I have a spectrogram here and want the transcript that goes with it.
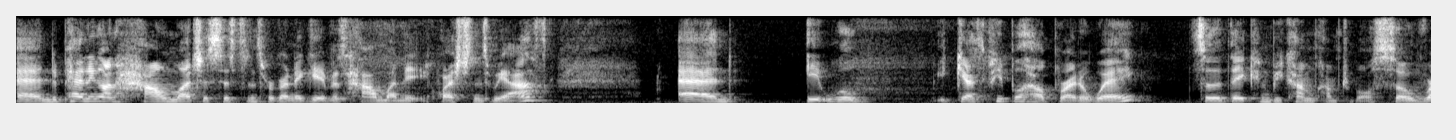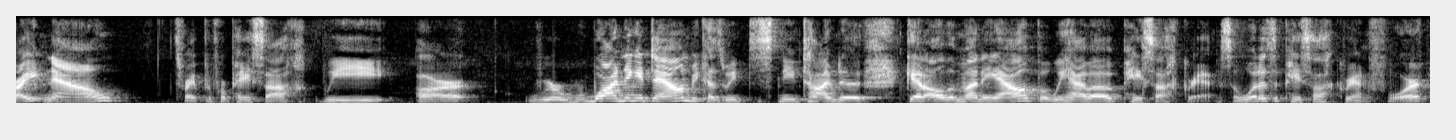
and depending on how much assistance we're going to give is how many questions we ask, and it will it gets people help right away so that they can become comfortable. So right now, it's right before Pesach. We are we're winding it down because we just need time to get all the money out, but we have a Pesach grant. So what is a Pesach grant for?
